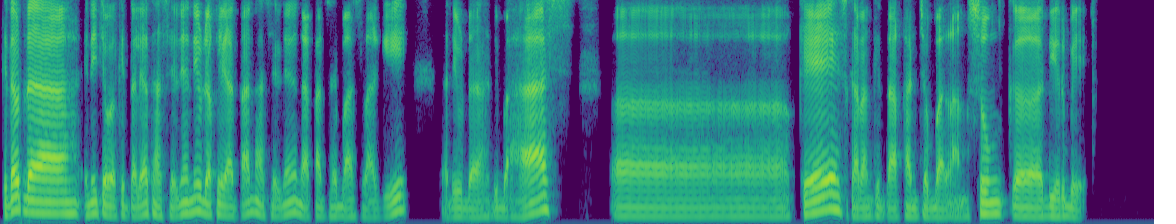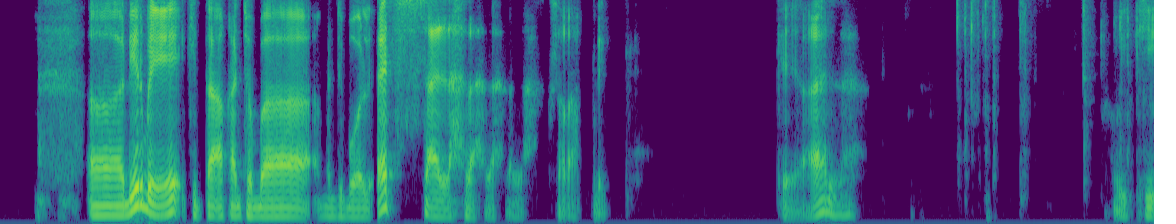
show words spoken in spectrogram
kita udah ini coba kita lihat hasilnya. Ini udah kelihatan hasilnya, nggak akan saya bahas lagi. Tadi udah dibahas. Uh, Oke, sekarang kita akan coba langsung ke Dirbe. Uh, Dirbe kita akan coba ngejebol. Eh, salah lah, lah, lah, salah klik. Oke, alah wiki.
